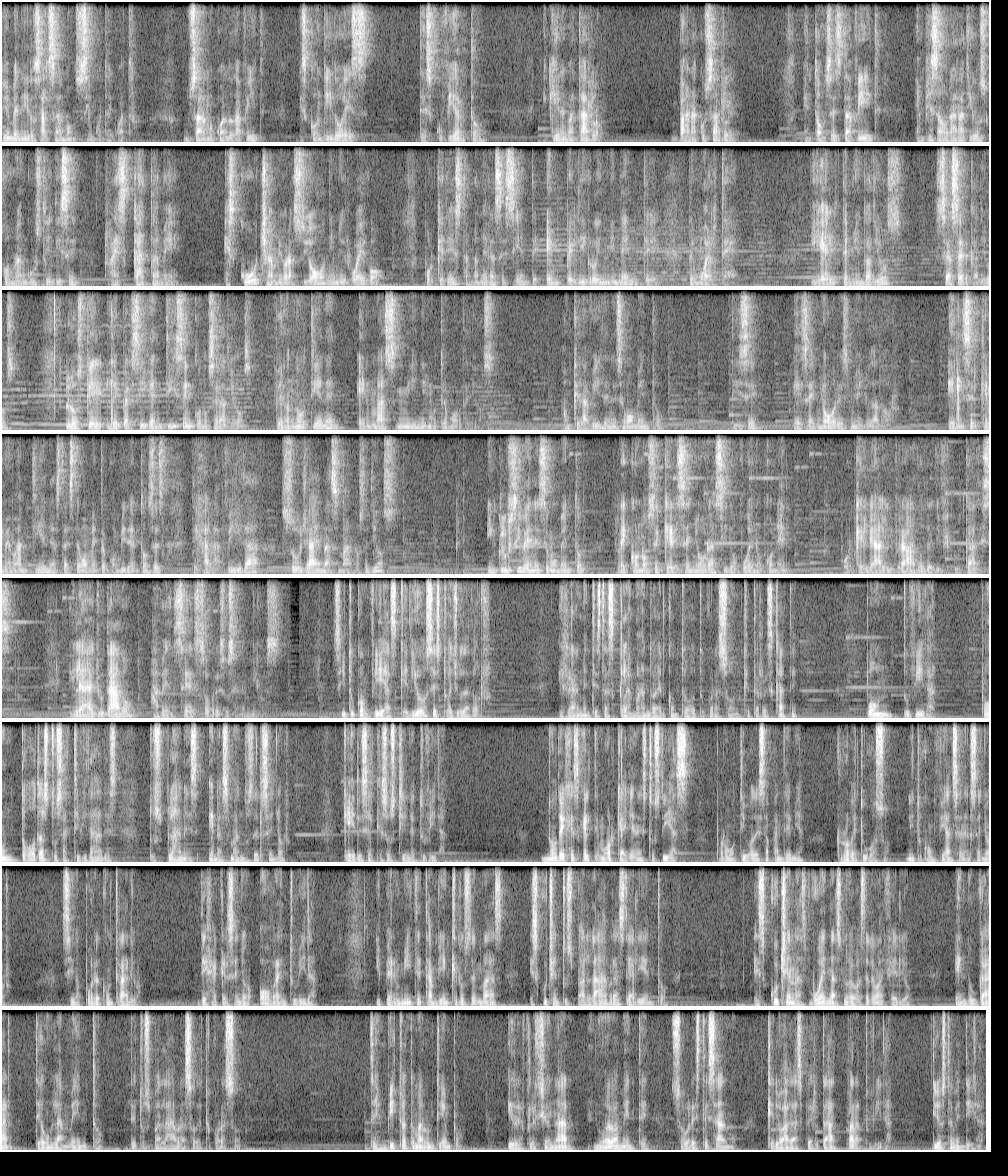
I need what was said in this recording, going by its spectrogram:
Bienvenidos al Salmo 54, un salmo cuando David, escondido, es descubierto y quieren matarlo. Van a acusarle. Entonces David empieza a orar a Dios con una angustia y dice, rescátame, escucha mi oración y mi ruego, porque de esta manera se siente en peligro inminente de muerte. Y él, temiendo a Dios, se acerca a Dios los que le persiguen dicen conocer a Dios, pero no tienen el más mínimo temor de Dios. Aunque David en ese momento dice, el Señor es mi ayudador. Él es el que me mantiene hasta este momento con vida. Entonces deja la vida suya en las manos de Dios. Inclusive en ese momento reconoce que el Señor ha sido bueno con él, porque le ha librado de dificultades y le ha ayudado a vencer sobre sus enemigos. Si tú confías que Dios es tu ayudador y realmente estás clamando a Él con todo tu corazón que te rescate, pon tu vida, pon todas tus actividades, tus planes en las manos del Señor, que Él es el que sostiene tu vida. No dejes que el temor que hay en estos días por motivo de esta pandemia robe tu gozo ni tu confianza en el Señor sino por el contrario, deja que el Señor obra en tu vida y permite también que los demás escuchen tus palabras de aliento, escuchen las buenas nuevas del Evangelio en lugar de un lamento de tus palabras o de tu corazón. Te invito a tomar un tiempo y reflexionar nuevamente sobre este salmo, que lo hagas verdad para tu vida. Dios te bendiga.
